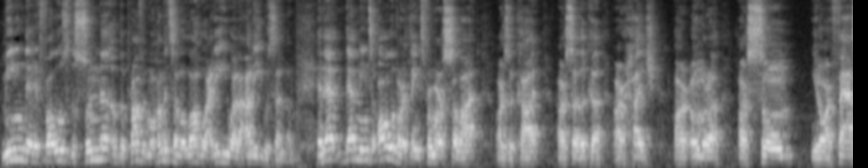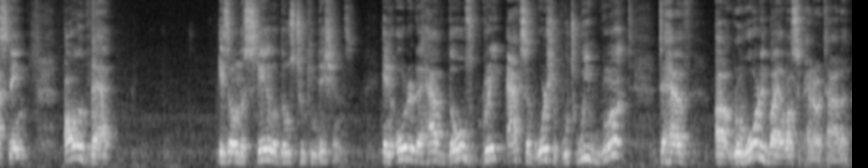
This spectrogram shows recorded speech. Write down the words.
meaning that it follows the sunnah of the Prophet Muhammad sallallahu alayhi wa alayhi wasallam. And that, that means all of our things from our salat, our zakat, our sadaqah, our hajj, our umrah, our som, you know, our fasting. All of that is on the scale of those two conditions. In order to have those great acts of worship, which we want to have uh, rewarded by Allah subhanahu wa ta'ala,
